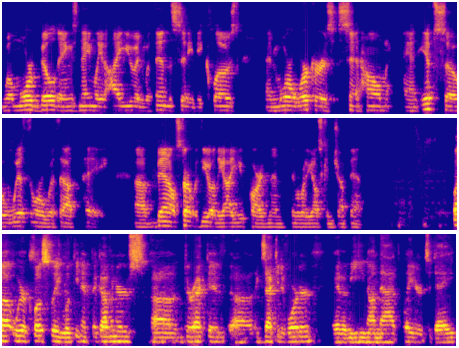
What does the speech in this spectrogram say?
Will more buildings, namely at IU and within the city, be closed and more workers sent home? And if so, with or without pay? Uh, ben, I'll start with you on the IU part and then everybody else can jump in. Well, we're closely looking at the governor's uh, directive, uh, executive order. We have a meeting on that later today.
